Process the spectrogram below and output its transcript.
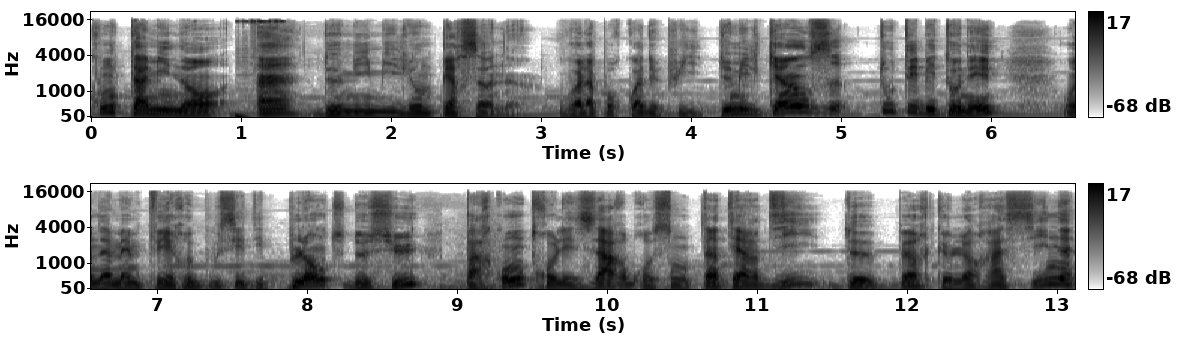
contaminant un demi-million de personnes. Voilà pourquoi depuis 2015, tout est bétonné. On a même fait repousser des plantes dessus. Par contre, les arbres sont interdits de peur que leurs racines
